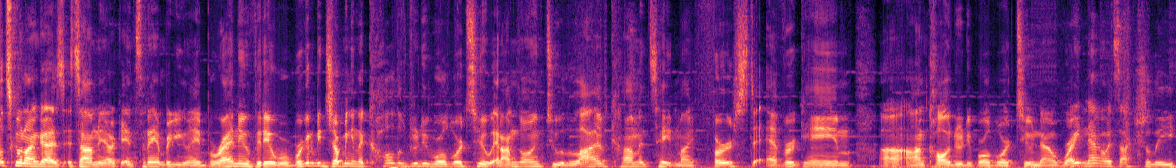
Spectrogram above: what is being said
What's going on guys, it's Omniarch and today I'm bringing you a brand new video where we're going to be jumping into Call of Duty World War II and I'm going to live commentate my first ever game uh, on Call of Duty World War II. Now right now it's actually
